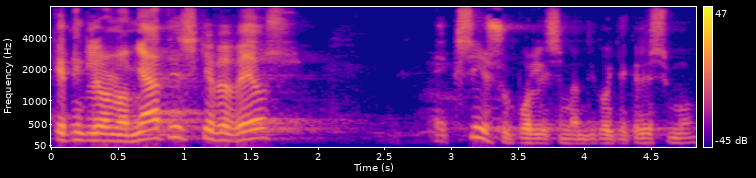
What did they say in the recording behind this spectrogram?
και την κληρονομιά της και βεβαίως εξίσου πολύ σημαντικό και κρίσιμο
